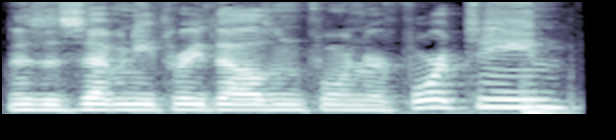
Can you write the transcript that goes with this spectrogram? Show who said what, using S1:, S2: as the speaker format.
S1: This is 73,414.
